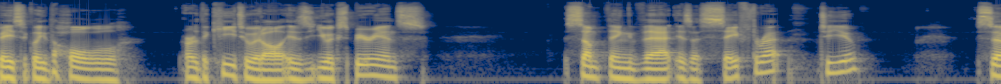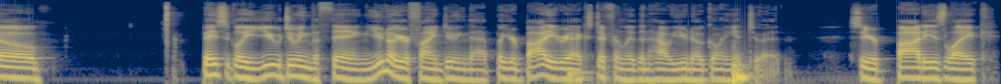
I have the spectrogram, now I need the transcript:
basically the whole or the key to it all is you experience something that is a safe threat to you so basically you doing the thing you know you're fine doing that but your body reacts differently than how you know going into it so your body's like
